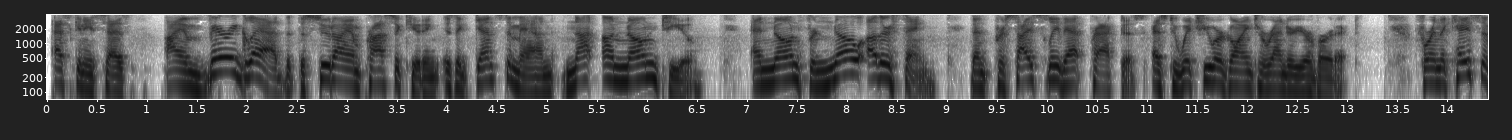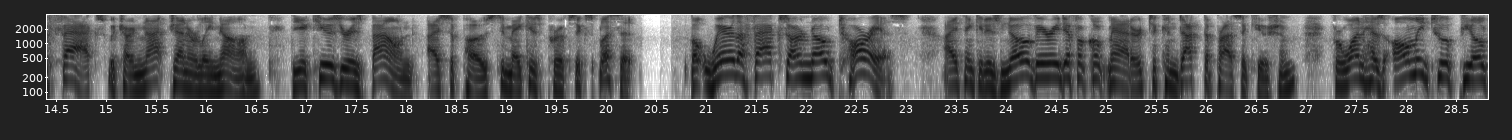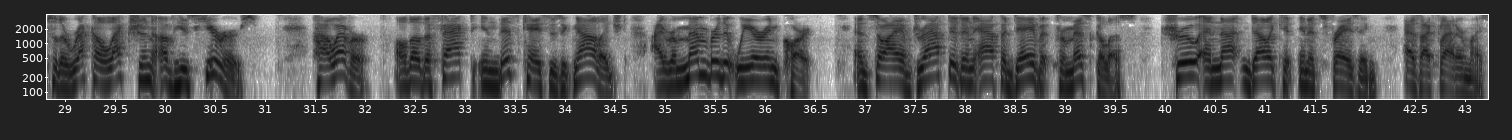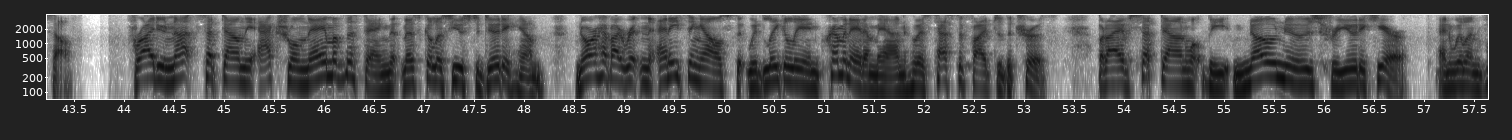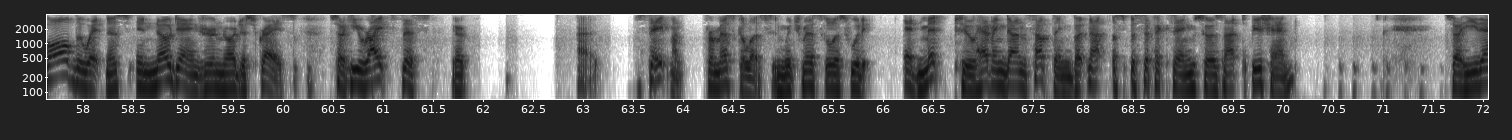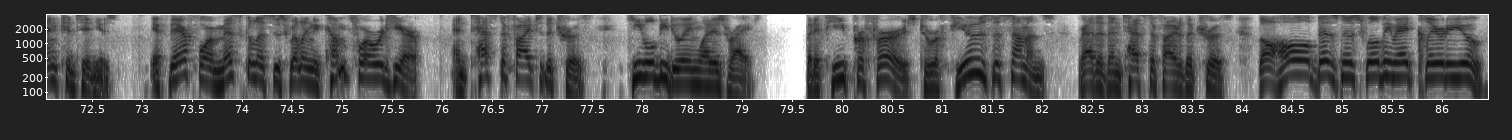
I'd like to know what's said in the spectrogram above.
Aeschines says, I am very glad that the suit I am prosecuting is against a man not unknown to you and known for no other thing than precisely that practice as to which you are going to render your verdict. For in the case of facts which are not generally known, the accuser is bound, I suppose, to make his proofs explicit. But where the facts are notorious, I think it is no very difficult matter to conduct the prosecution, for one has only to appeal to the recollection of his hearers. However, although the fact in this case is acknowledged, I remember that we are in court, and so I have drafted an affidavit for Misgolas, true and not indelicate in its phrasing, as I flatter myself. For I do not set down the actual name of the thing that Misgolas used to do to him, nor have I written anything else that would legally incriminate a man who has testified to the truth. But I have set down what will be no news for you to hear, and will involve the witness in no danger nor disgrace. So he writes this you know, uh, statement for Misgolas, in which Misgolas would admit to having done something, but not the specific thing, so as not to be ashamed. So he then continues If therefore Misgolas is willing to come forward here and testify to the truth, he will be doing what is right. But if he prefers to refuse the summons rather than testify to the truth, the whole business will be made clear to you.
